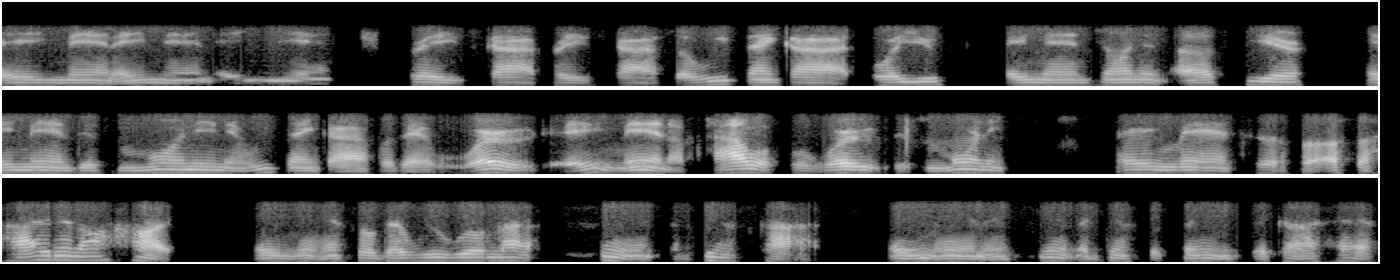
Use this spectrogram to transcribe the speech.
Amen. Amen. Amen. Praise God. Praise God. So we thank God for you. Amen. Joining us here. Amen. This morning. And we thank God for that word. Amen. A powerful word this morning. Amen. To, for us to hide in our heart. Amen. So that we will not sin against God. Amen. And sin against the things that God has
